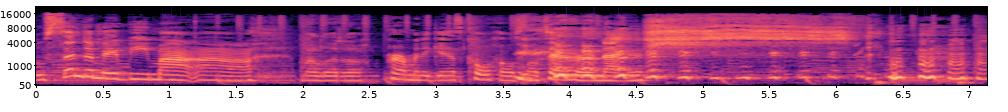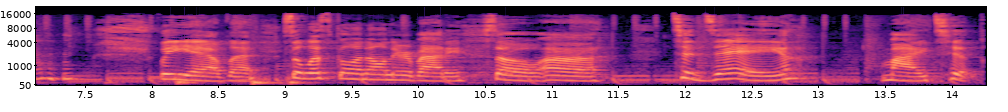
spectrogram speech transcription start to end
Lucinda may be my uh, my little permanent guest co-host. Tell her nothing. but yeah, but so what's going on, everybody? So uh, today, my tip,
